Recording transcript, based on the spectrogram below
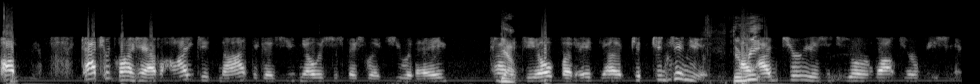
Uh, Patrick might have. I did not because you know it's just basically a Q and A kind of deal. But it uh, c- continue. The re- I, I'm curious as to your your reasoning.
